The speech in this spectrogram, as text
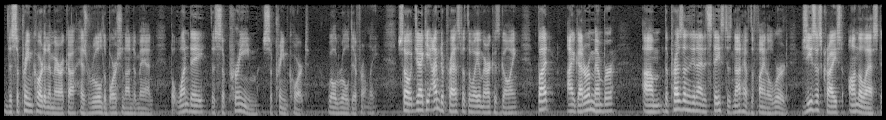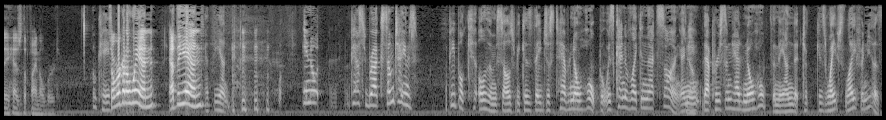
the Supreme Court in America has ruled abortion on demand, but one day the Supreme Supreme Court will rule differently. So, Jackie, I'm depressed with the way America's going, but I got to remember um, the President of the United States does not have the final word. Jesus Christ on the last day has the final word. Okay. So we're going to win at the end. at the end. you know, Pastor Brock, sometimes people kill themselves because they just have no hope. It was kind of like in that song. I mean, Yeah. that person had no hope, the man that took his wife's life and his.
